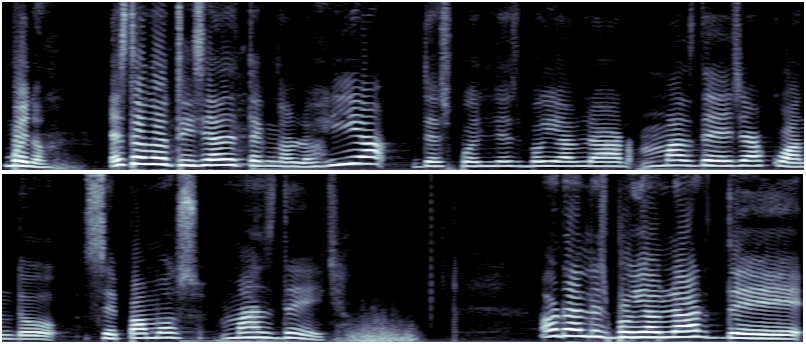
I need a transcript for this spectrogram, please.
Bueno, esta noticia de tecnología, después les voy a hablar más de ella cuando sepamos más de ella. Ahora les voy a hablar de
